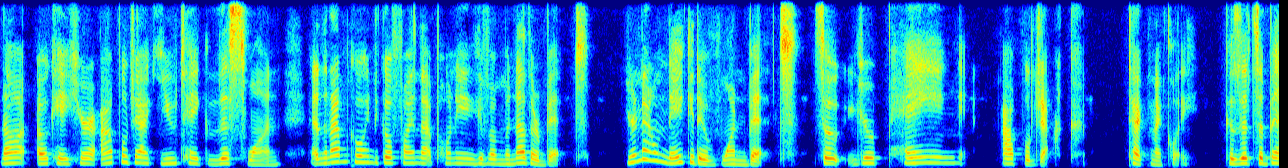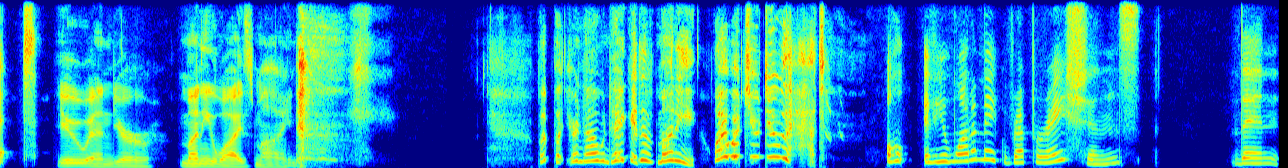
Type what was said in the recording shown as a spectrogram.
Not, okay, here, Applejack, you take this one, and then I'm going to go find that pony and give him another bit. You're now negative one bit. So you're paying Applejack, technically, because it's a bit. You and your money-wise mind. but but you're now negative money. Why would you do that? Well, oh, if you want to make reparations, then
